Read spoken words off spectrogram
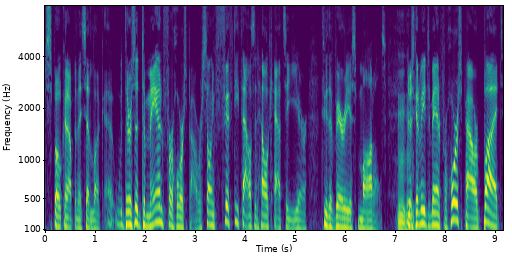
spoken up and they said, look, uh, there's a demand for horsepower. We're selling 50,000 Hellcats a year through the various models. There's going to be a demand for horsepower, but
